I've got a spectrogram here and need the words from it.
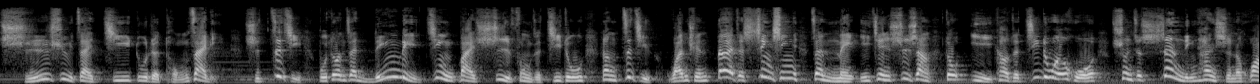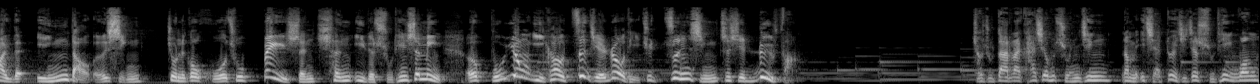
持续在基督的同在里，使自己不断在灵里敬拜侍奉着基督，让自己完全带着信心，在每一件事上都倚靠着基督而活，顺着圣灵和神的话语的引导而行。就能够活出被神称义的属天生命，而不用依靠自己的肉体去遵行这些律法。求主大大开启我们属灵经，让我们一起来对齐这属天眼光，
